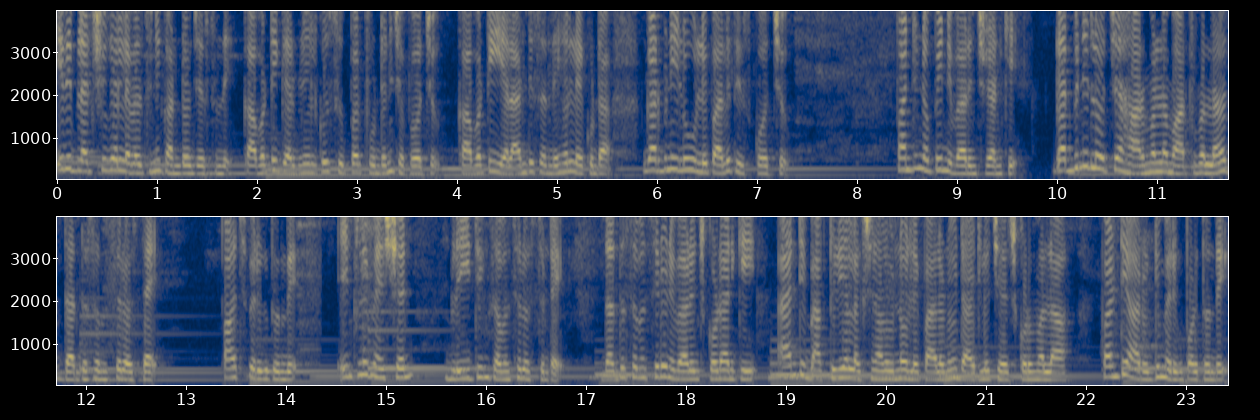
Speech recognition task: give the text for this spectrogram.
ఇది బ్లడ్ షుగర్ లెవెల్స్ని కంట్రోల్ చేస్తుంది. కాబట్టి గర్భిణీలకు సూపర్ ఫుడ్ అని చెప్పవచ్చు. కాబట్టి ఎలాంటి సందేహం లేకుండా గర్భిణీలు ఉల్లిపాయలు తీసుకోవచ్చు. పంటి నొప్పి నివారించడానికి. గర్భిణీలో వచ్చే హార్మోన్ల మార్పు వల్ల దంత సమస్యలు వస్తాయి. పాచి పెరుగుతుంది. ఇన్ఫ్లమేషన్ బ్లీడింగ్ సమస్యలు వస్తుంటాయి. దంత సమస్యలు నివారించుకోవడానికి యాంటీ బ్యాక్టీరియల్ లక్షణాలు ఉన్న ఉల్లిపాయలను డైట్లో చేర్చుకోవడం వల్ల పంటి ఆరోగ్యం మెరుగుపడుతుంది.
